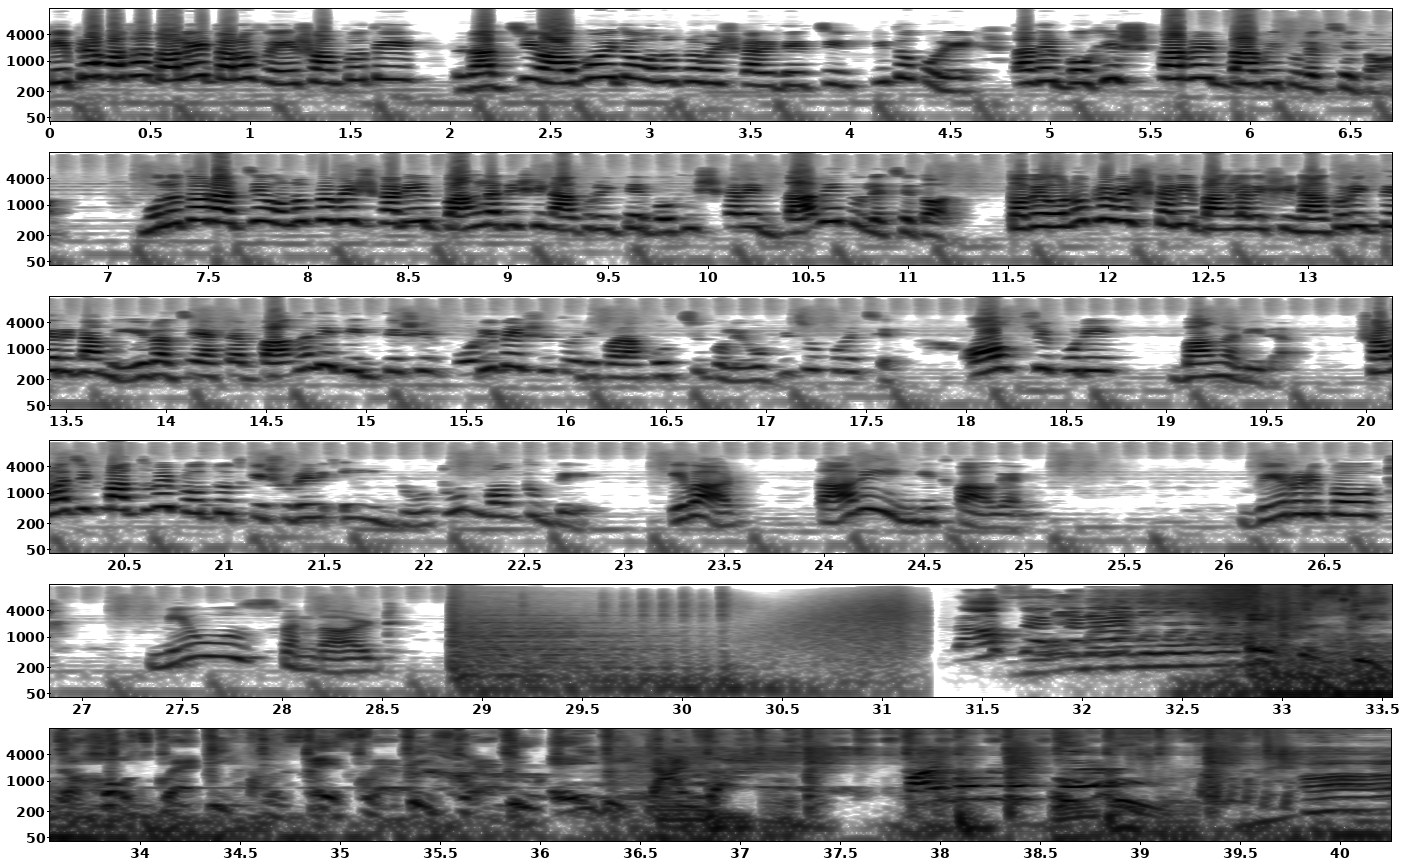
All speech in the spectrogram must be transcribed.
তীব্রামাথা দলের তরফে সম্প্রতি রাজ্যে অবৈধ অনুপ্রবেশকারীদের চিহ্নিত করে তাদের বহিষ্কারের দাবি তুলেছে দল। মূলত রাজ্যে অনুপ্রবেশকারী বাংলাদেশি নাগরিকদের বহিষ্কারের দাবি তুলেছে দল। তবে অনুপ্রবেশকারী বাংলাদেশি নাগরিকদের নামে রাজ্যে একটা বাঙালি বিদ্বেষের পরিবেশ তৈরি করা হচ্ছে বলে অভিযোগ করেছেন অত্রিপুরী বাঙালিরা সামাজিক মাধ্যমে প্রদ্যুৎ কিশোরের এই নতুন মন্তব্যে এবার তারই ইঙ্গিত পাওয়া গেল bureau report news Vanguard Last 10 Wait, minutes. wait, wait, wait, wait, A plus B, the whole square equals A square, B square, 2AB times up. Five more minutes there. I've got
